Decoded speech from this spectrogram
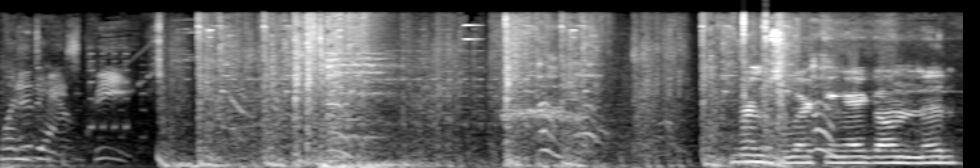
One down. Brim's lurking A going mid.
